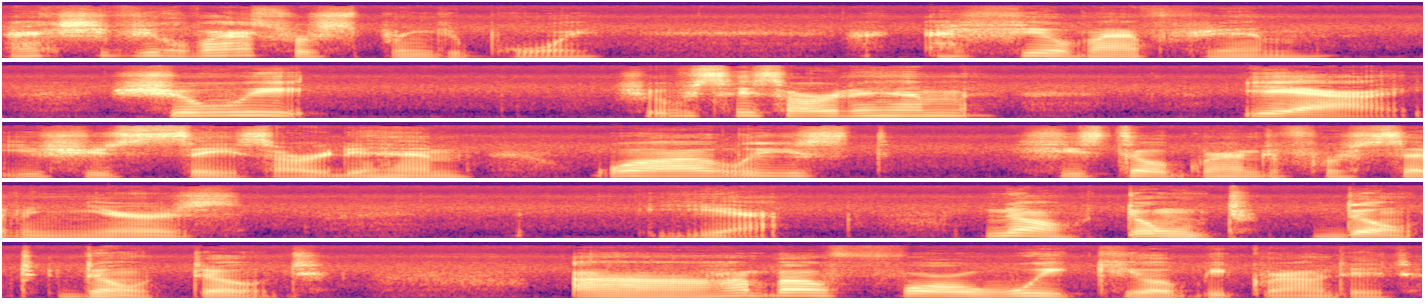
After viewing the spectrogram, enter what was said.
I actually feel bad for Springer Boy. I feel bad for him. Should we, should we say sorry to him? Yeah, you should say sorry to him. Well, at least he's still grounded for seven years. Yeah. No, don't, don't, don't, don't. Uh, how about for a week he'll be grounded?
